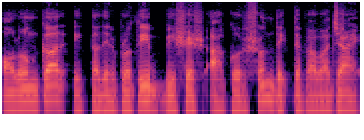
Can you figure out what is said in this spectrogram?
অলংকার ইত্যাদির প্রতি বিশেষ আকর্ষণ দেখতে পাওয়া যায়।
